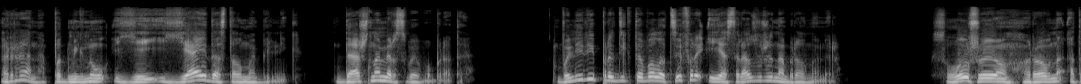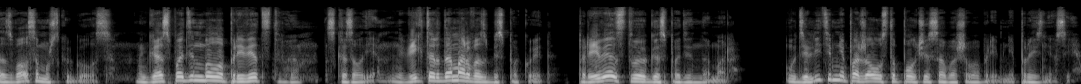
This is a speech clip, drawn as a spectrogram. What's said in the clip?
Рано подмигнул ей я и достал мобильник. «Дашь номер своего брата?» Валерий продиктовала цифры, и я сразу же набрал номер. «Слушаю», — ровно отозвался мужской голос. «Господин Боло, приветствую», — сказал я. «Виктор Дамар вас беспокоит». «Приветствую, господин Дамар. Уделите мне, пожалуйста, полчаса вашего времени», — произнес я.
